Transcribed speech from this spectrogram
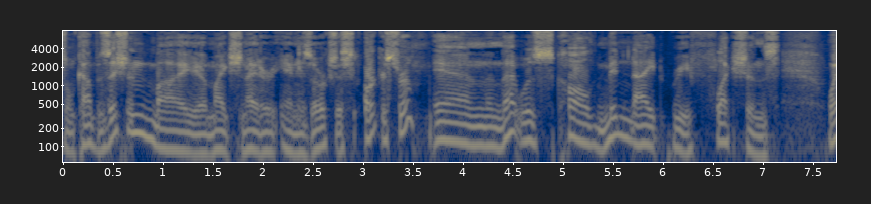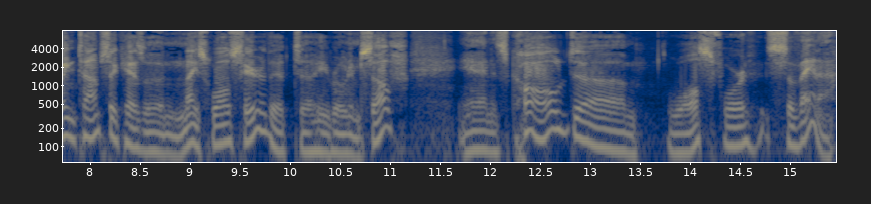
Original composition by uh, Mike Schneider and his orchestra, and that was called Midnight Reflections. Wayne Tomsick has a nice waltz here that uh, he wrote himself, and it's called uh, Waltz for Savannah.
